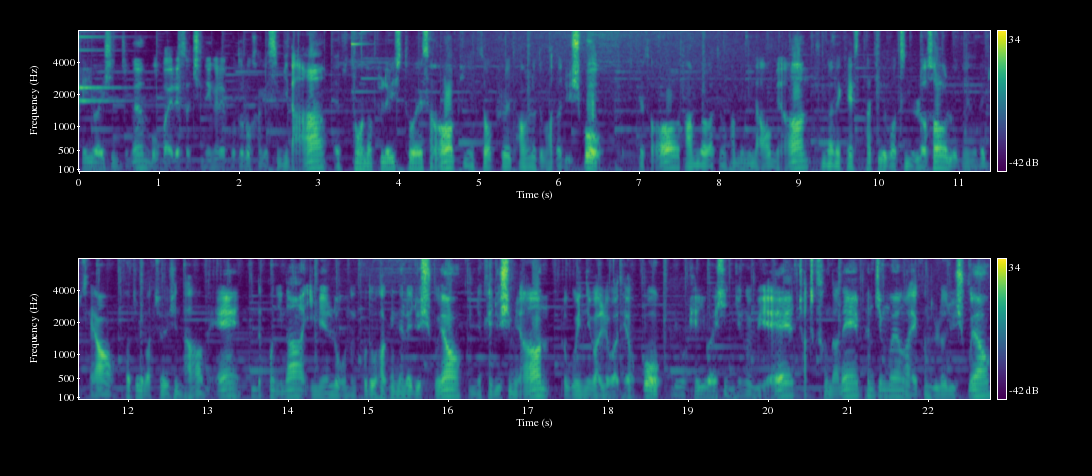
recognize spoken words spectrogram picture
KYC 인증은 모바일에서 진행을 해보도록 하겠습니다. 앱스토어나 플레이스토어에서 빙엑스 어플을 다운로드 받아주시고 해서 다음과 같은 화면이 나오면 중간에 Get Started 버튼 눌러서 로그인을 해주세요. 퍼즐을 맞춰주신 다음에 핸드폰이나 이메일로 오는 코드 확인을 해주시고요. 입력해주시면 로그인이 완료가 되었고 그리고 KYC 인증을 위해 좌측 상단에 편집 모양 아이콘 눌러주시고요.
